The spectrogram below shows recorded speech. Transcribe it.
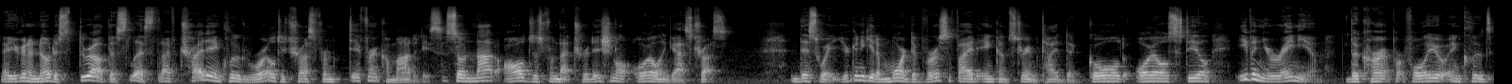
Now you're going to notice throughout this list that I've tried to include royalty trusts from different commodities, so not all just from that traditional oil and gas trust. This way, you're going to get a more diversified income stream tied to gold, oil, steel, even uranium. The current portfolio includes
